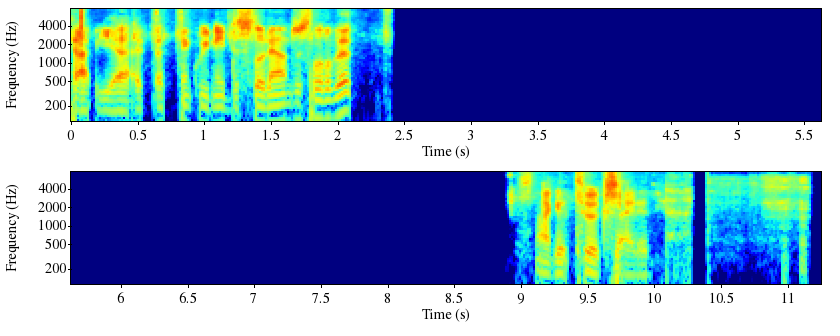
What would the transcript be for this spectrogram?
Copy. Yeah, I, I think we need to slow down just a little bit. Let's not get too excited.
